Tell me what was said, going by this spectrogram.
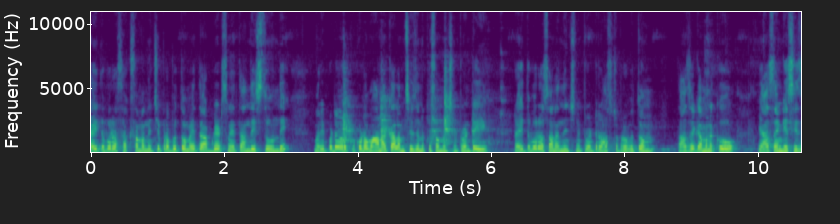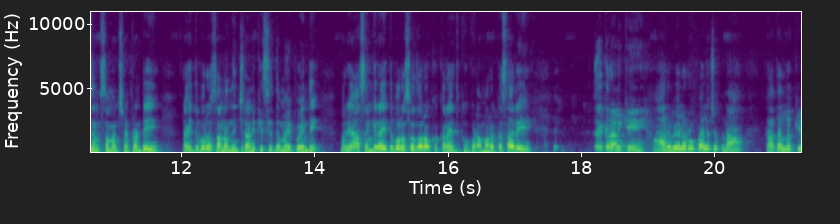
రైతు భరోసాకు సంబంధించి ప్రభుత్వం అయితే అప్డేట్స్ని అయితే అందిస్తూ ఉంది. మరి ఇప్పటి వరకు కూడా వానాకాలం సీజన్కు సంబంధించినటువంటి రైతు భరోసాను అందించినటువంటి రాష్ట్ర ప్రభుత్వం తాజాగా మనకు యాసంగి సీజన్కి సంబంధించినటువంటి రైతు భరోసాను అందించడానికి సిద్ధమైపోయింది. మరి యాసంగి రైతు భరోసా ద్వారా ఒక్కొక్క రైతుకు కూడా మరొకసారి ఎకరానికి ఆరు వేల రూపాయల చొప్పున ఖాతాల్లోకి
